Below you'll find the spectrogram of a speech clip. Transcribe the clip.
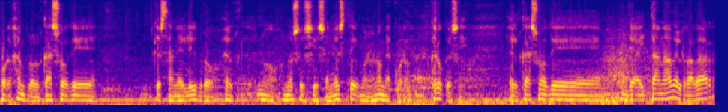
por ejemplo, el caso de que está en el libro, el- no, no sé si es en este, bueno, no me acuerdo, creo que sí. El caso de, de Aitana, del radar,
